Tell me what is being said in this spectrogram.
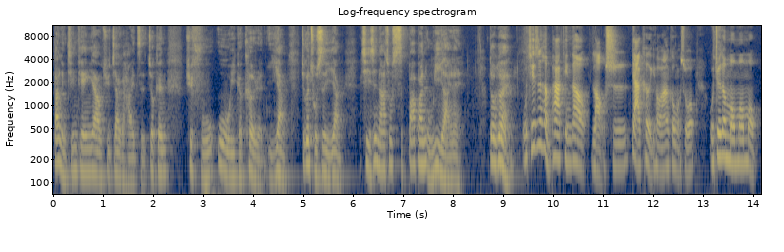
当你今天要去教一个孩子，就跟去服务一个客人一样，就跟厨师一样，其实是拿出十八般武艺来嘞。对不对？嗯，我其实很怕听到老师下课以后，然后跟我说，我觉得某某某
